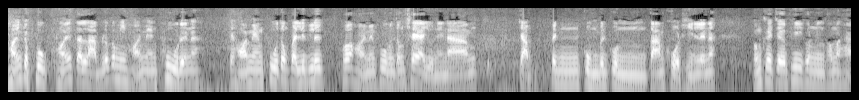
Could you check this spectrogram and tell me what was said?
หอยกระปุก หอยตลับแล้วก็มีหอยแมงภู่ด้วยนะ แต่หอยแมงภู่ต้องไปลึกๆ เพราะหอยแมงภู่มันต้องแช่อยู่ในน้ำจับเป็นกลุ่มเป็นกลุ่มตามโขดหินเลยนะ ผมเคยเจอพี่คนหนึงเขามาหา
